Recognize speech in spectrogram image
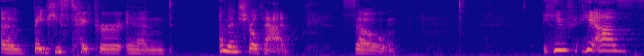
a baby's diaper and a menstrual pad. So he he asks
